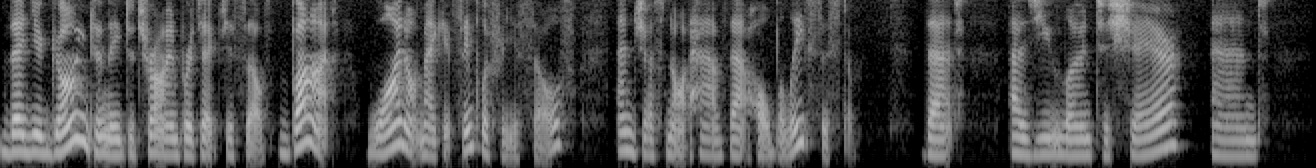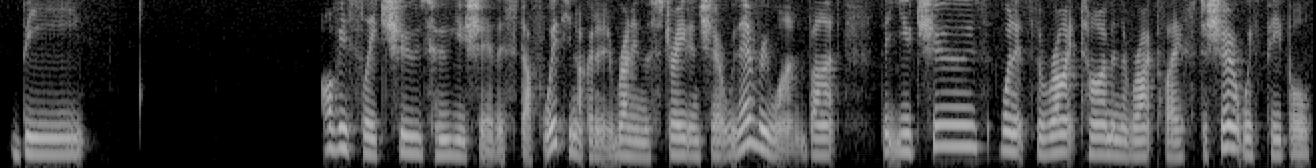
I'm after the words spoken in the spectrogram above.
then you're going to need to try and protect yourself. But why not make it simpler for yourself and just not have that whole belief system? That as you learn to share and be obviously choose who you share this stuff with. You're not going to run in the street and share it with everyone, but that you choose when it's the right time and the right place to share it with people,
